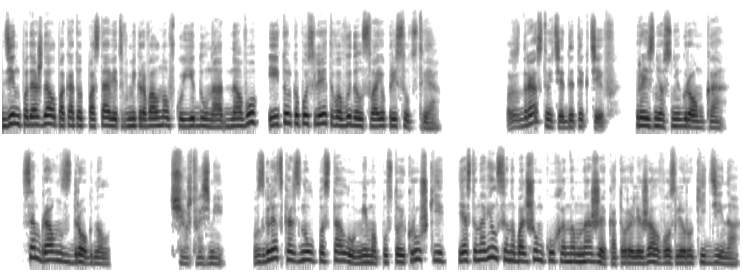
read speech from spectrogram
Дин подождал, пока тот поставит в микроволновку еду на одного, и только после этого выдал свое присутствие. «Здравствуйте, детектив», — произнес негромко. Сэм Браун вздрогнул. «Черт возьми». Взгляд скользнул по столу, мимо пустой кружки, и остановился на большом кухонном ноже, который лежал возле руки Дина.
